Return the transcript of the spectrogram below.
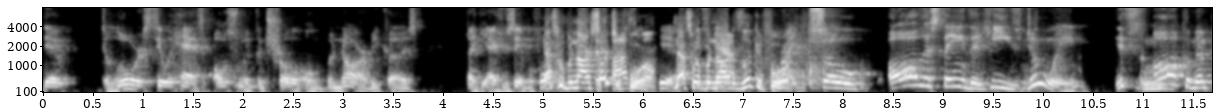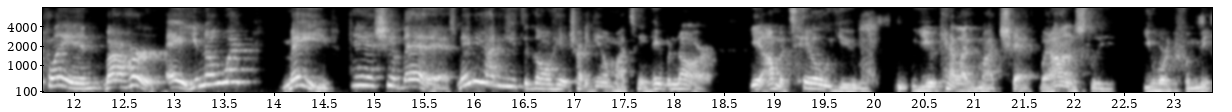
that Dolores still has ultimate control over Bernard? Because, like as you said before, That's what Bernard's searching possible. for. Yeah. That's what Bernard Yeah. is looking for. right. So all this thing that he's doing, this is Mhm. all coming playing by her. Hey, you know what? Maeve, yeah, she a badass. Maybe I need to go ahead and try to get on my team. Hey, Bernard, yeah, I'm gonna tell you, you're kind of like my check, but honestly, you work for me.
